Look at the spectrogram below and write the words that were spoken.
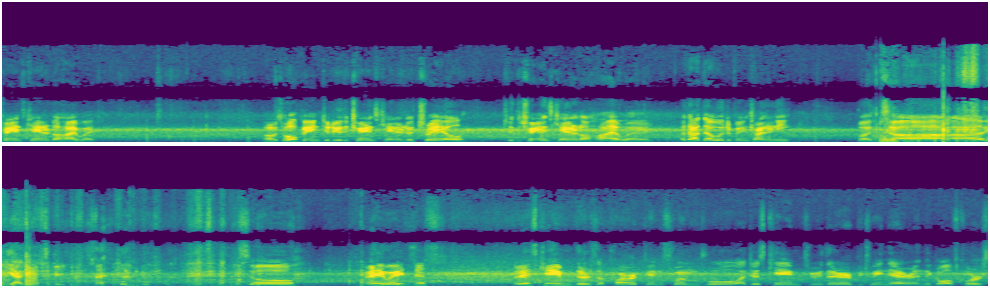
Trans Canada Highway. I was hoping to do the Trans Canada Trail to the Trans Canada Highway. I thought that would have been kind of neat, but uh, yeah, not to be. so, anyways, just I just came. There's a park and a swimming pool. I just came through there between there and the golf course,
